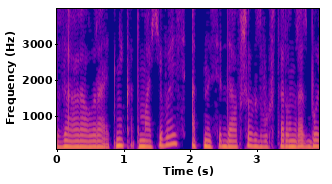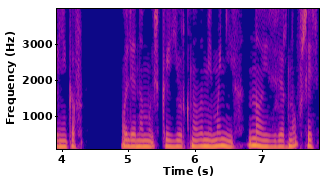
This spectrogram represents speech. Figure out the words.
заорал ратник, отмахиваясь от наседавших с двух сторон разбойников. Олена мышкой юркнула мимо них, но, извернувшись,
